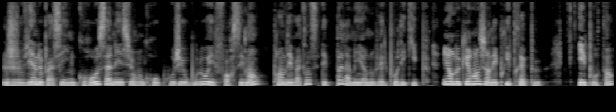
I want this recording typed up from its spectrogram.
Je viens de passer une grosse année sur un gros projet au boulot et forcément, prendre des vacances, c'était pas la meilleure nouvelle pour l'équipe. Et en l'occurrence, j'en ai pris très peu. Et pourtant,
